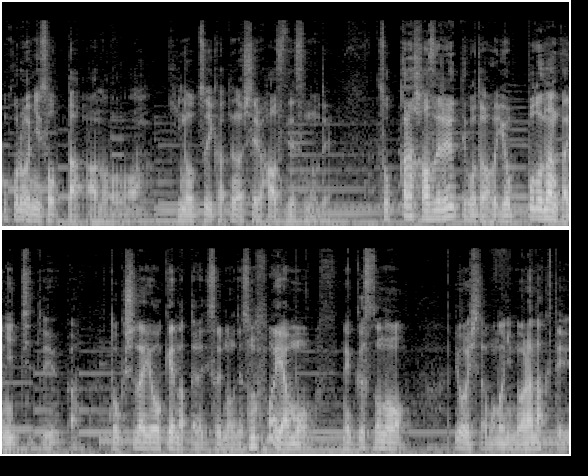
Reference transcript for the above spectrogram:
ところに沿ったあの機能追加っていうのをしてるはずですのでそこから外れるってことはよっぽどなんかニッチというか特殊な要件だったりするので、その場合はもう NEXT の用意したものに乗らなくて、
